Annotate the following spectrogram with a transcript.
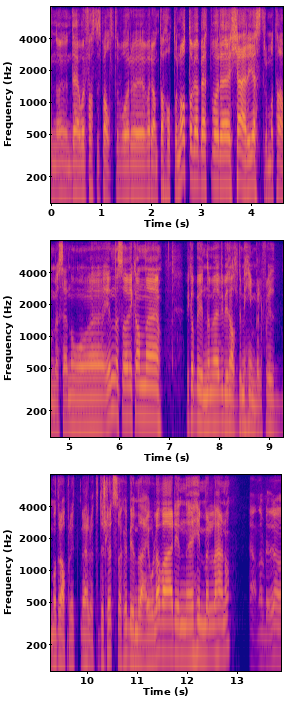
det er vår faste spalte, vår eh, variant av hot or not, og vi har bedt våre kjære gjester om å ta med seg noe eh, inn, så vi kan, eh, vi kan begynne med, vi begynner alltid med himmel, for vi må dra på litt med helvete til slutt, så da kan vi begynne med deg, Ola. Hva er din himmel her nå? Ja, Nå blir det jo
